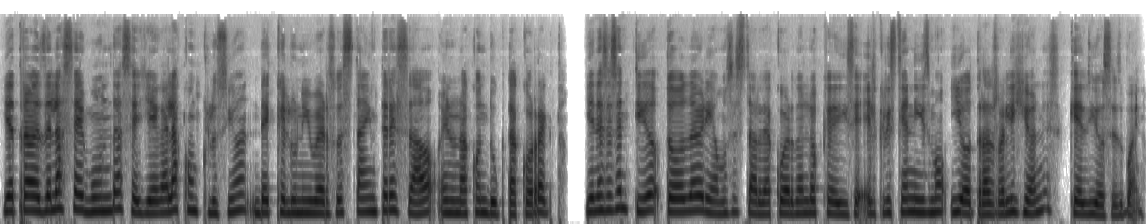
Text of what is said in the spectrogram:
Y a través de la segunda se llega a la conclusión de que el universo está interesado en una conducta correcta. Y en ese sentido, todos deberíamos estar de acuerdo en lo que dice el cristianismo y otras religiones, que Dios es bueno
